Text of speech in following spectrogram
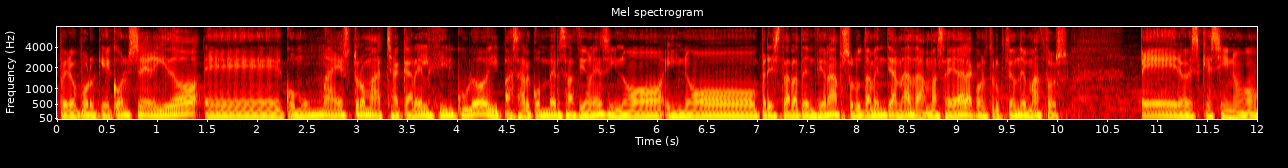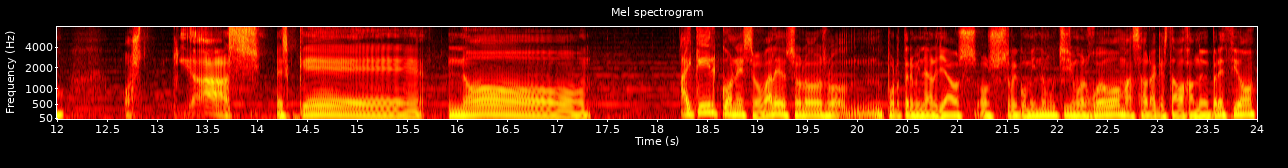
pero porque he conseguido eh, como un maestro machacar el círculo y pasar conversaciones y no, y no prestar atención absolutamente a nada, más allá de la construcción de mazos. Pero es que si no. ¡Hostias! Es que. No. Hay que ir con eso, ¿vale? Solo por terminar ya, os, os recomiendo muchísimo el juego, más ahora que está bajando de precio.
